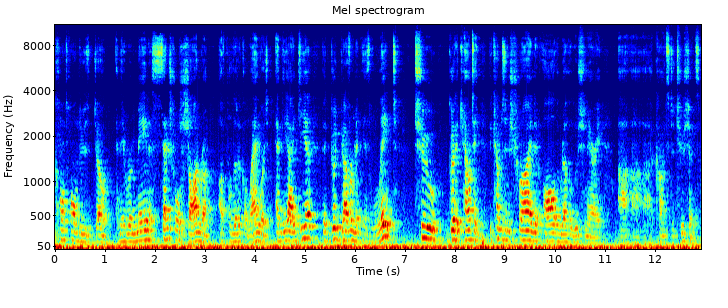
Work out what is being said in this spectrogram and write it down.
compte rendus don't, and they remain a central genre of political language. And the idea that good government is linked to good accounting becomes enshrined in all the revolutionary uh, uh, uh constitutions.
